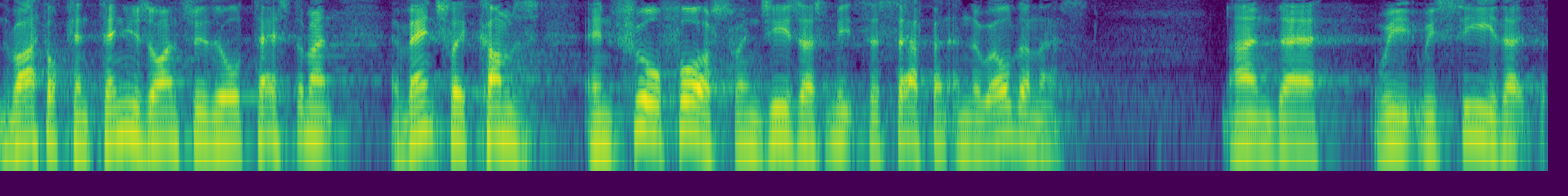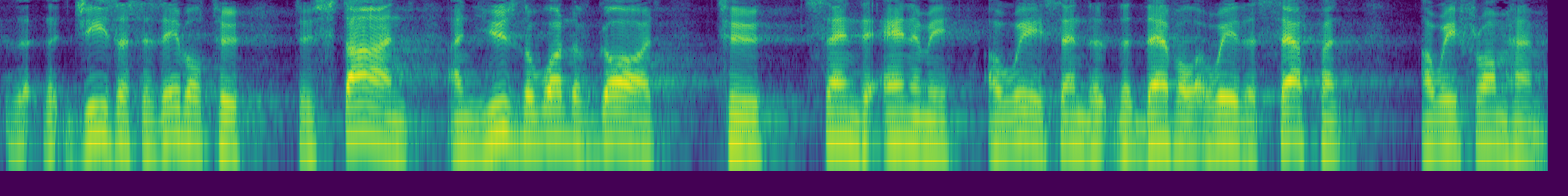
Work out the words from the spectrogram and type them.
The battle continues on through the Old Testament, eventually comes in full force when Jesus meets the serpent in the wilderness. And uh, we, we see that, that, that Jesus is able to, to stand and use the word of God to send the enemy away, send the, the devil away, the serpent away from him.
